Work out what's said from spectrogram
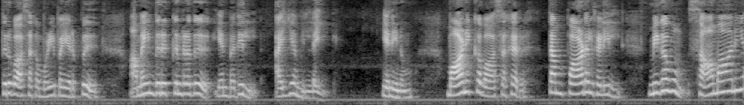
திருவாசக மொழிபெயர்ப்பு அமைந்திருக்கின்றது என்பதில் ஐயமில்லை. எனினும் மாணிக்க வாசகர் தம் பாடல்களில் மிகவும் சாமானிய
